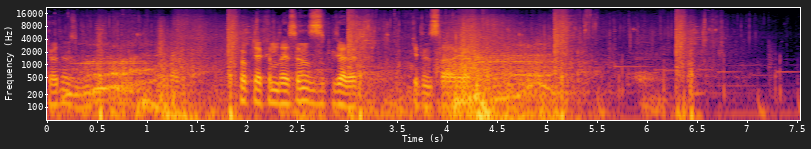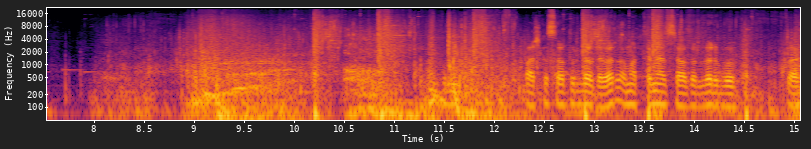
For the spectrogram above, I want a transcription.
Gördünüz mü? Çok yakındaysanız zıplayarak gidin sağa. Başka saldırılar da var ama temel saldırıları bu. Bak.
